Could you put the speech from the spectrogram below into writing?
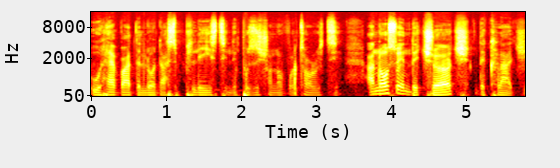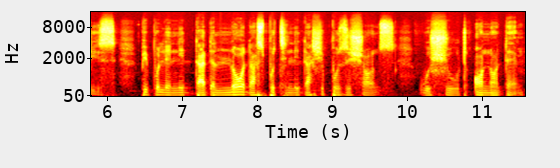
whoever the Lord has placed in a position of authority. And also in the church, the clergies, people in lead that the Lord has put in leadership positions, we should honor them.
